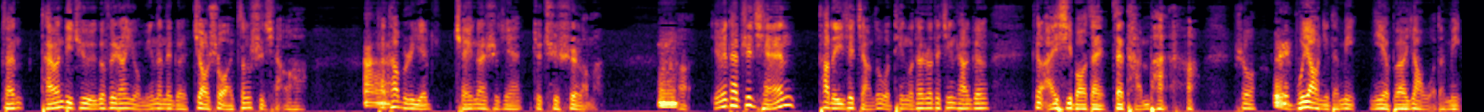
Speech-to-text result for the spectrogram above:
咱台湾地区有一个非常有名的那个教授啊，曾仕强哈，他嗯他不是也前一段时间就去世了嘛？嗯啊，因为他之前他的一些讲座我听过，他说他经常跟跟癌细胞在在谈判哈、说我不要你的命，你也不要要我的命，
